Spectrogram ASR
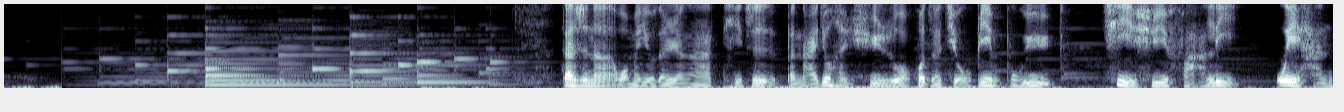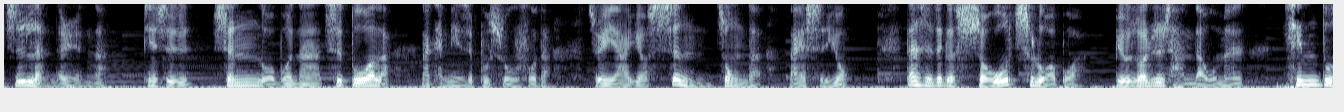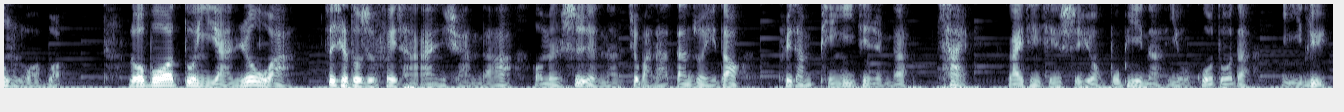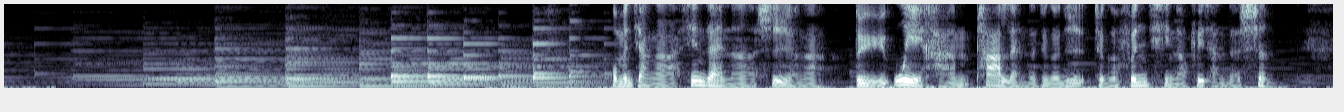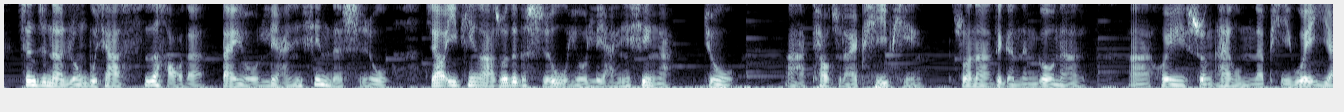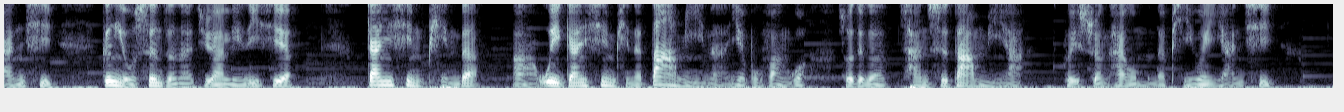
但是呢，我们有的人啊，体质本来就很虚弱，或者久病不愈、气虚乏力、畏寒肢冷的人呢，平时生萝卜呢吃多了，那肯定是不舒服的。所以啊，要慎重的来食用。但是这个熟吃萝卜，比如说日常的我们清炖萝卜、萝卜炖羊肉啊，这些都是非常安全的啊。我们世人呢，就把它当做一道。非常平易近人的菜来进行使用，不必呢有过多的疑虑。我们讲啊，现在呢世人啊，对于畏寒怕冷的这个日这个风气呢非常的盛，甚至呢容不下丝毫的带有凉性的食物。只要一听啊说这个食物有凉性啊，就啊跳出来批评，说呢这个能够呢。啊，会损害我们的脾胃阳气，更有甚者呢，居然连一些肝性平的啊，胃肝性平的大米呢，也不放过，说这个常吃大米啊，会损害我们的脾胃阳气。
